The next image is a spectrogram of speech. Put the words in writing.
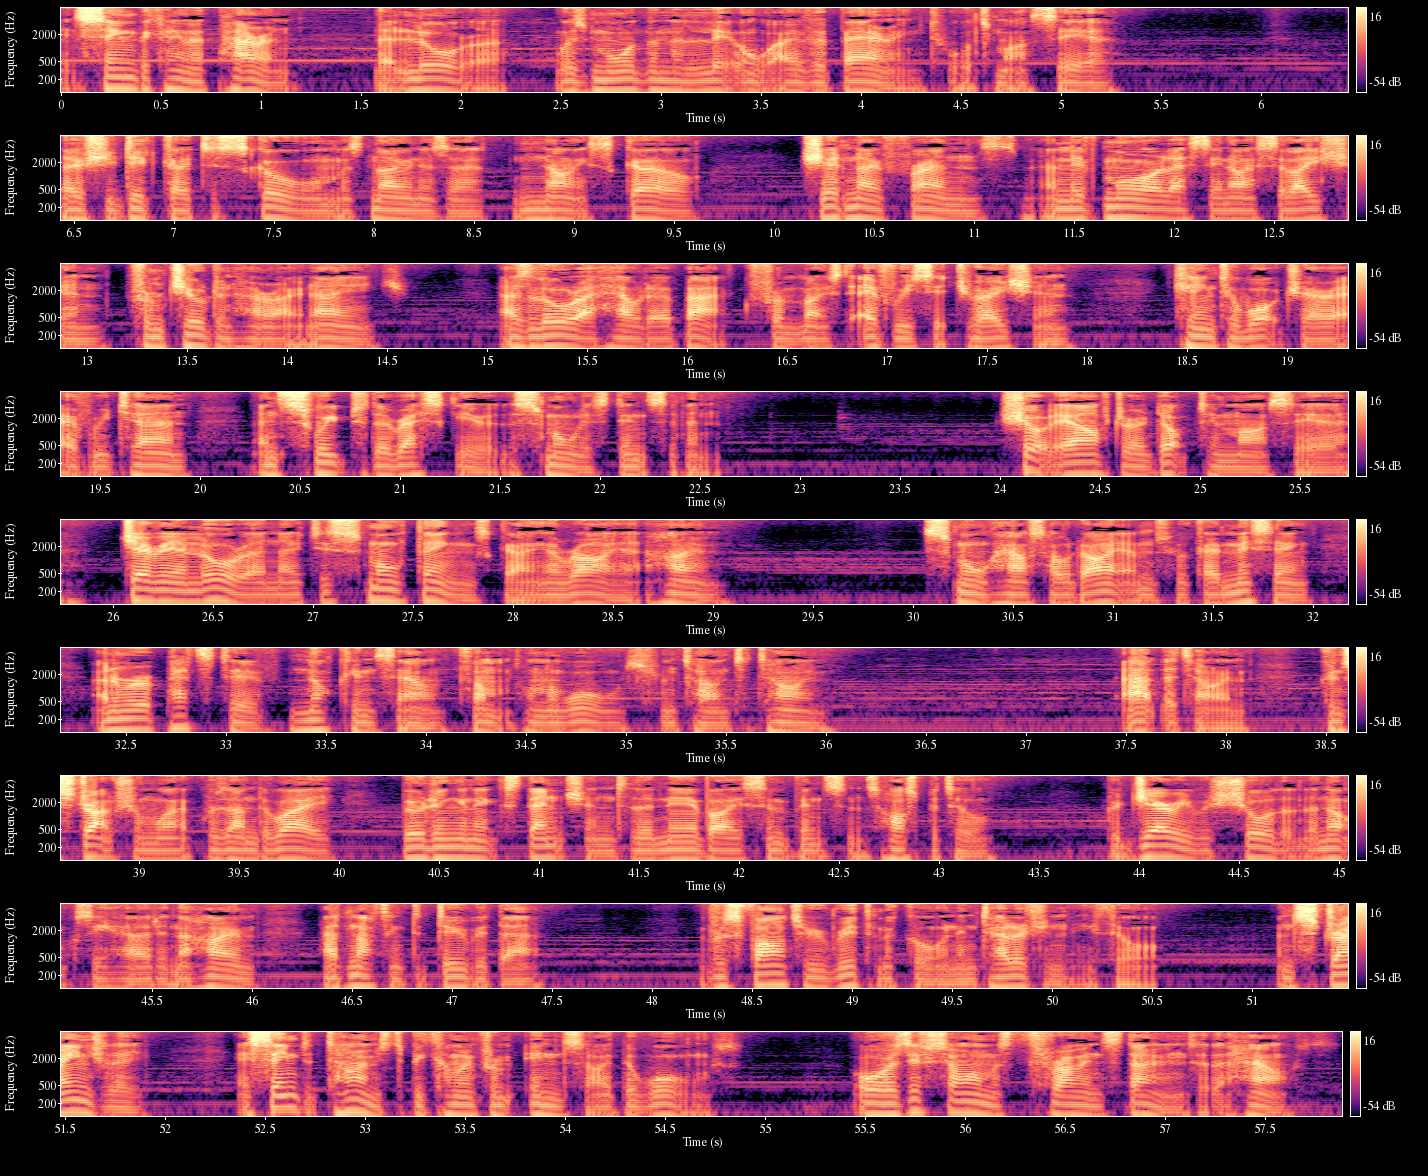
it soon became apparent that Laura was more than a little overbearing towards Marcia. Though she did go to school and was known as a nice girl, she had no friends and lived more or less in isolation from children her own age, as Laura held her back from most every situation keen to watch her at every turn and sweep to the rescue at the smallest incident. Shortly after adopting Marcia, Jerry and Laura noticed small things going awry at home. Small household items would go missing, and a repetitive knocking sound thumped on the walls from time to time. At the time, construction work was underway, building an extension to the nearby St. Vincent's Hospital, but Jerry was sure that the knocks he heard in the home had nothing to do with that. It was far too rhythmical and intelligent, he thought, and strangely, it seemed at times to be coming from inside the walls, or as if someone was throwing stones at the house.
